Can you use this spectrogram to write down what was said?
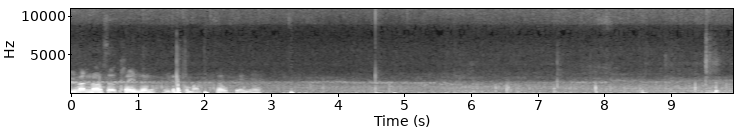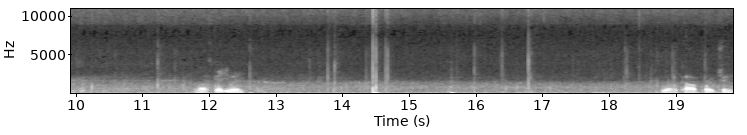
You've had a nice little clean then. You're going to come out filthy in here. Let's get you in. We have a car approaching.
